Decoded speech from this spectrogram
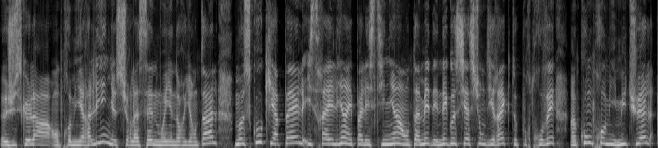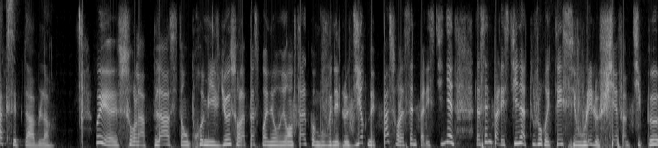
jusque-là en première ligne sur la scène moyen-orientale. Moscou qui appelle Israéliens et Palestiniens à entamer des négociations directes pour trouver un compromis mutuel acceptable. Oui, euh, sur la place, en premier lieu sur la place moyen-orientale, comme vous venez de le dire, mais pas sur la scène palestinienne. La scène palestinienne a toujours été, si vous voulez, le fief un petit peu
